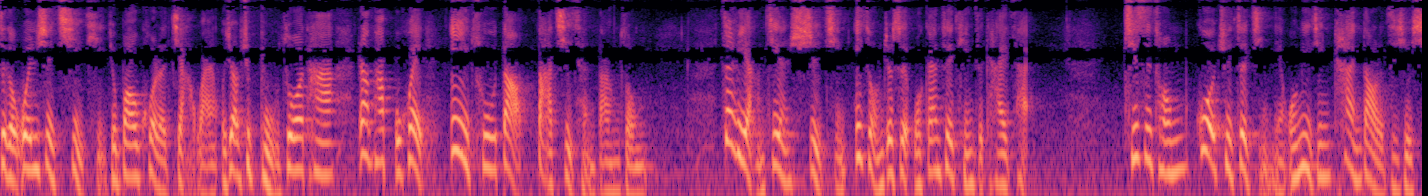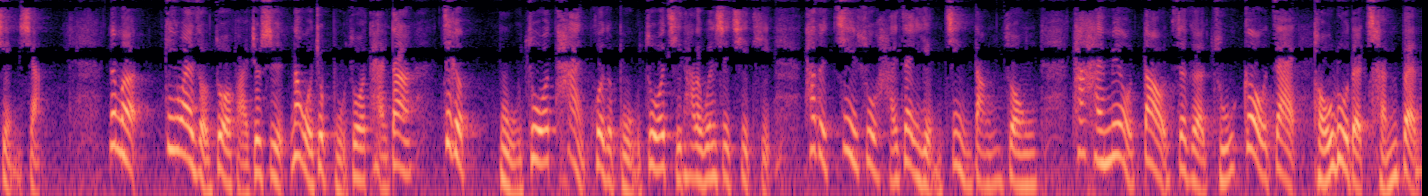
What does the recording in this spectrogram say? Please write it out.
这个温室气体，就包括了甲烷，我就要去捕捉它，让它不会溢出到大气层当中。这两件事情，一种就是我干脆停止开采。其实从过去这几年，我们已经看到了这些现象。那么另外一种做法就是，那我就捕捉碳。当然这个。捕捉碳或者捕捉其他的温室气体，它的技术还在演进当中，它还没有到这个足够在投入的成本，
